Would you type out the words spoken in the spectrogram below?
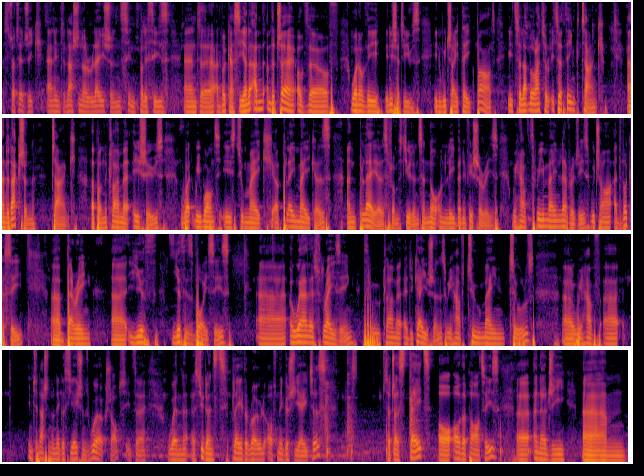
strategic and international relations in policies and uh, advocacy, and I'm, I'm, the chair of, the, of one of the initiatives in which I take part. It's a laboratory, it's a think tank and an action tank upon the climate issues, what we want is to make uh, playmakers and players from students and not only beneficiaries. We have three main leverages, which are advocacy, uh, bearing uh, youth, youth's voices, uh, awareness raising through climate educations. We have two main tools. Uh, we have uh, international negotiations workshops. It's a when uh, students play the role of negotiators, such as states or other parties, uh, energy um,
